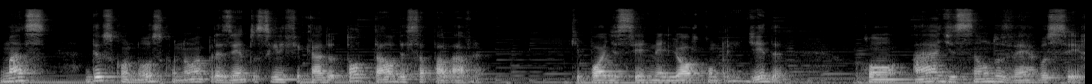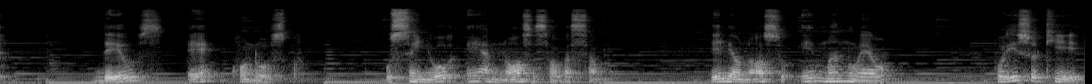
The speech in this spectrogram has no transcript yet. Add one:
Mas Deus conosco não apresenta o significado total dessa palavra, que pode ser melhor compreendida com a adição do verbo ser. Deus é conosco. O Senhor é a nossa salvação. Ele é o nosso Emanuel. Por isso que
